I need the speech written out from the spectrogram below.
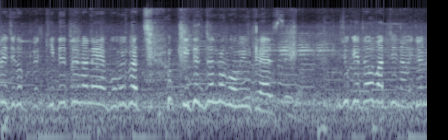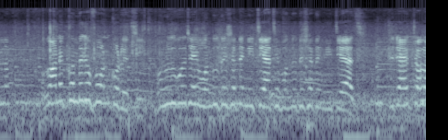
পেয়েছিল খিদেতে মানে বমি পাচ্ছি খিদের জন্য বমি উঠে আসছে। কিছু খেতেও পাচ্ছি না ওই জন্য অনেকক্ষণ থেকে ফোন করেছি। ও বলছে এই বন্ধুদের সাথে নিচে আছে বন্ধুদের সাথে নিচে আছে। তো যাই হোক চলো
